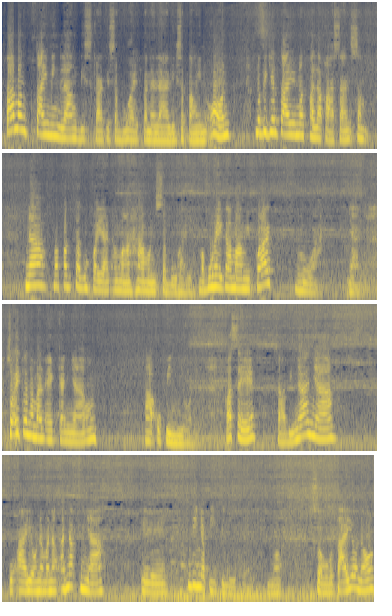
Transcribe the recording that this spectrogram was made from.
Tamang timing lang, diskarte sa buhay panalalig sa Panginoon, nabigyan tayo ng kalakasan sa, na mapagtagumpayan ang mga hamon sa buhay. Mabuhay ka, Mami Part. Mua. Yan. So, ito naman ay kanyang uh, opinion. Kasi, sabi nga niya, kung ayaw naman ng anak niya, eh, hindi niya pipilitin, no? So, tayo, no?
